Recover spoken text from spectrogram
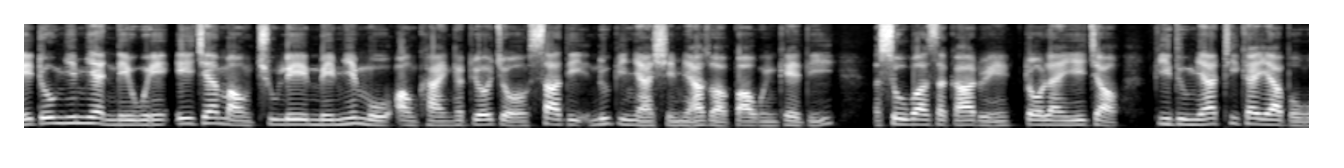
နေတိုးမြင့်မြတ်နေဝင်အေဂျင့်မောင်ချူလေးမေမြင့်မိုအောင်ခိုင်ငပြောကျော်စသည့်အမှုပညာရှင်များစွာပါဝင်ခဲ့သည့်အဆိုပါစကားတွင်တော်လန်ရေးကြောင့်ပြည်သူများထိခိုက်ရပုံ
